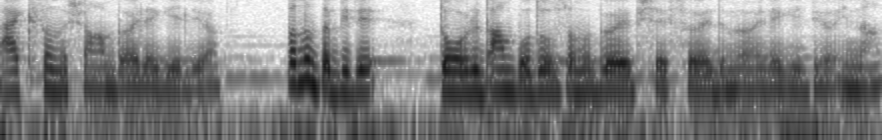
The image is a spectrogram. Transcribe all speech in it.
Belki sana şu an böyle geliyor. Bana da biri doğrudan bodozlama böyle bir şey söyledi mi öyle geliyor inan.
